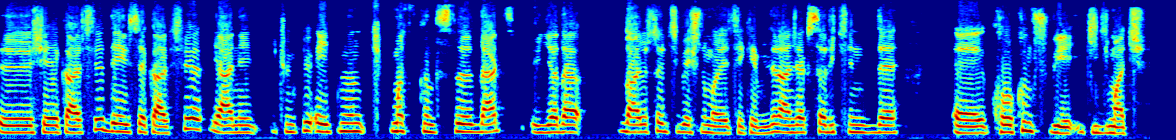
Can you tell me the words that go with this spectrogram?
e, şeye karşı, Davis'e karşı. Yani çünkü Aiton'un çıkma sıkıntısı dert ya da Dario Saric'i 5 numaraya çekebilir. Ancak Saric'in de e, korkunç bir ikinci maç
